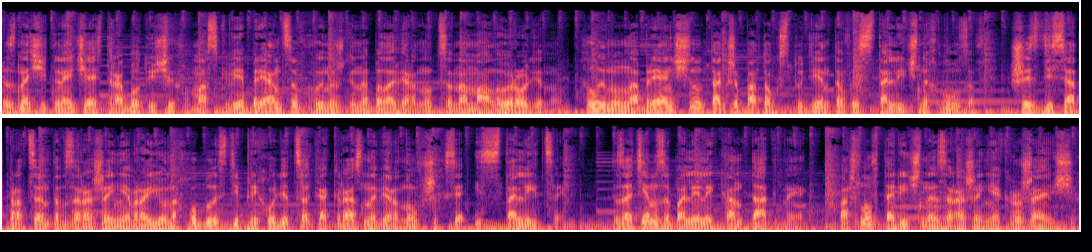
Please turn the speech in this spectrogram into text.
Значительная часть работающих в Москве брянцев вынуждена была вернуться на малую родину. Хлынул на Брянщину также поток студентов из столичных вузов. 60% заражения в районах области приходится как раз на вернувшихся из столицы. Затем заболели контактные. Пошло вторичное заражение окружающих.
